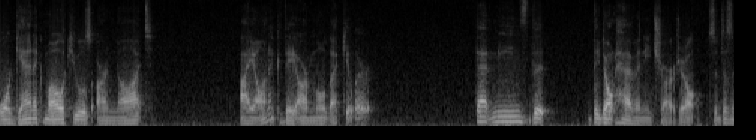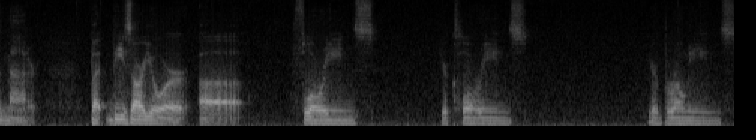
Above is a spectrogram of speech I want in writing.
organic molecules are not ionic, they are molecular, that means that they don't have any charge at all. So it doesn't matter. But these are your uh, fluorines, your chlorines, your bromines,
